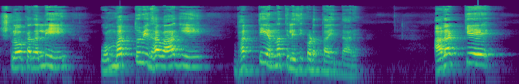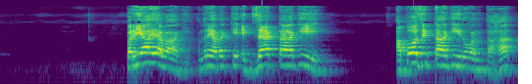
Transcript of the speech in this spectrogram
ಶ್ಲೋಕದಲ್ಲಿ ಒಂಬತ್ತು ವಿಧವಾಗಿ ಭಕ್ತಿಯನ್ನು ತಿಳಿಸಿಕೊಡುತ್ತಾ ಇದ್ದಾರೆ. ಅದಕ್ಕೆ ಪರ್ಯಾಯವಾಗಿ, ಅಂದರೆ ಅದಕ್ಕೆ ಎಕ್ಸಾಕ್ಟ್ ಆಗಿ ಅಪೋಸಿಟ್ ಆಗಿ ಇರುವಂತಹ,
